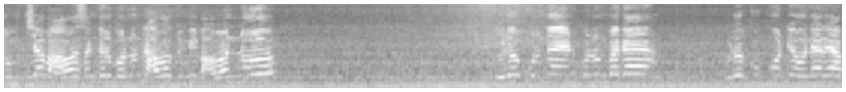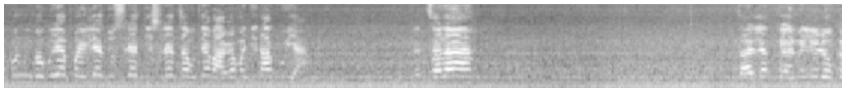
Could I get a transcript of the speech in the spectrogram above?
तुमच्या भावासंगर बनून राहा तुम्ही भावांनो. व्हिडिओ पूर्ण एंड करून बघा. व्हिडिओ खूप मोठे होणार आहे. आपण बघूया पहिल्या दुसऱ्या तिसऱ्या चौथ्या भागामध्ये दाखवूया. तर चला. चालल्यात फॅमिली लोक.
